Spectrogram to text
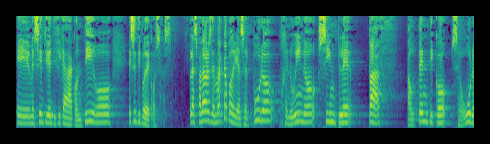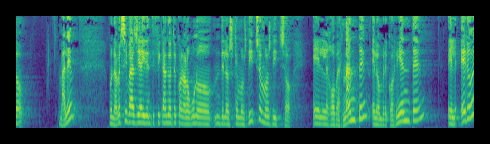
eh, me siento identificada contigo, ese tipo de cosas. Las palabras de marca podrían ser puro, genuino, simple, paz, auténtico, seguro, ¿vale? Bueno, a ver si vas ya identificándote con alguno de los que hemos dicho. Hemos dicho el gobernante, el hombre corriente, el héroe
